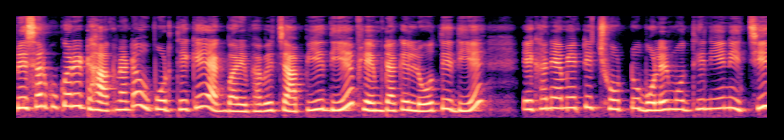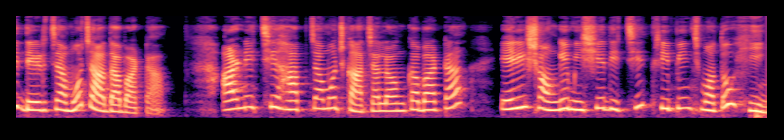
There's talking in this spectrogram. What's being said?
প্রেসার কুকারের ঢাকনাটা উপর থেকে একবার এভাবে চাপিয়ে দিয়ে ফ্লেমটাকে লোতে দিয়ে এখানে আমি একটি ছোট্ট বোলের মধ্যে নিয়ে নিচ্ছি দেড় চামচ আদা বাটা। আর নিচ্ছি হাফ চামচ কাঁচা লঙ্কা বাটা। এরই সঙ্গে মিশিয়ে দিচ্ছি থ্রি পিঞ্চ মতো হিং।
